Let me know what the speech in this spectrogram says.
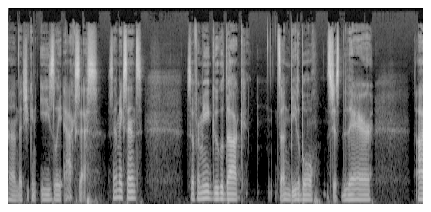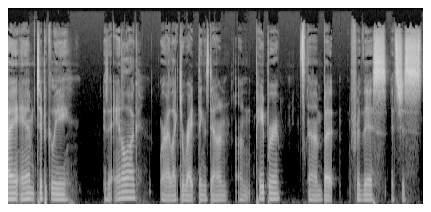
um, that you can easily access. Does that make sense? So for me, Google Doc, it's unbeatable. It's just there. I am typically, is it analog? Where I like to write things down on paper. Um, but for this, it's just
